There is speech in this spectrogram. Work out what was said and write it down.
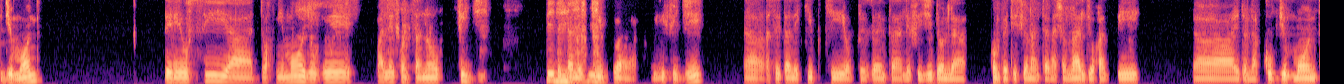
du monde. Et aussi, euh, dernièrement, je vais parler concernant Fidji. C'est Fidji. une oui. équipe, euh, oui, Fidji. Euh, c'est une équipe qui représente euh, les Fidji dans la compétition internationale du rugby et dans la Coupe du Monde,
